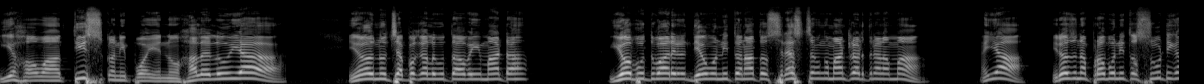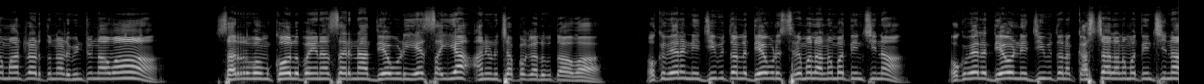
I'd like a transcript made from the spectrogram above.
యెహోవా తీసుకొని పోయాను. హలలుయా ఈరోజు నువ్వు చెప్పగలుగుతావు ఈ మాట? యోబు ద్వారా దేవునితో నాతో శ్రేష్టంగా మాట్లాడుతున్నాడమ్మా. అయ్యా ఈరోజు నా ప్రభు నీతో సూటిగా మాట్లాడుతున్నాడు. వింటున్నావా? సర్వం కోల్పోయినా సరే నా దేవుడు ఏసయ్యా అని నువ్వు చెప్పగలుగుతావా? ఒకవేళ నీ జీవితంలో దేవుడు శ్రమలు అనుమతించినా ఒకవేళ దేవుడు నీ జీవితంలో కష్టాలు అనుమతించినా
